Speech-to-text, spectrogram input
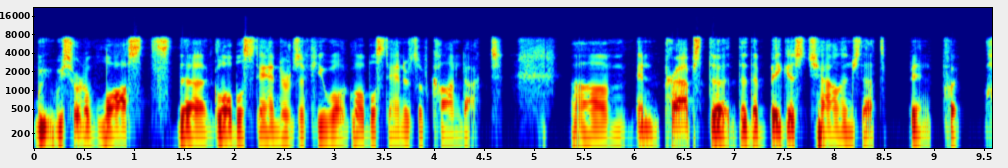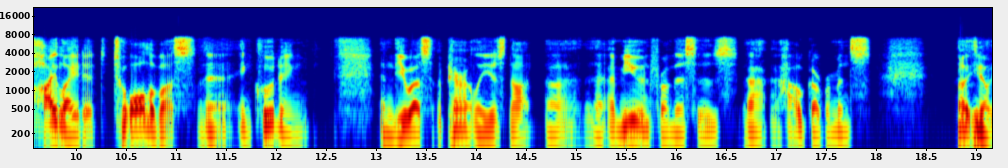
we, we sort of lost the global standards, if you will, global standards of conduct, um, and perhaps the, the, the biggest challenge that's been put highlighted to all of us, uh, including and the U.S. apparently is not uh, immune from this, is uh, how governments. Uh, you know,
